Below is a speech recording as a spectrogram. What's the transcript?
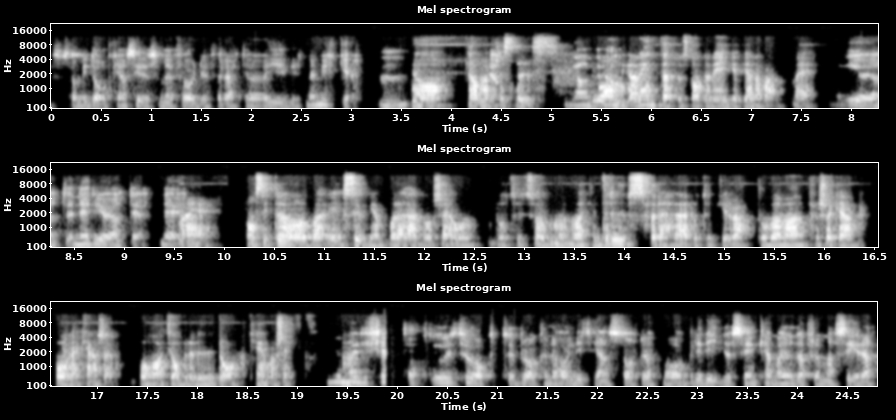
som idag kan jag se det som en fördel för att jag har givit mig mycket. Mm. Ja, ja, men precis. Du ångrar inte att du startade eget i alla fall? Nej. Det gör jag inte. Nej, det gör jag inte. Nej. Nej de sitter och är sugen på det här och då så man verkligen drivs för det här, då tycker du att då bör man försöka våga kanske och ha ett jobb bredvid då, kan ju vara käckt. Mm. Ja, det känns också, och det tror jag också är bra att kunna ha lite grann starta upp med att ha bredvid och sen kan man undra för man ser att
